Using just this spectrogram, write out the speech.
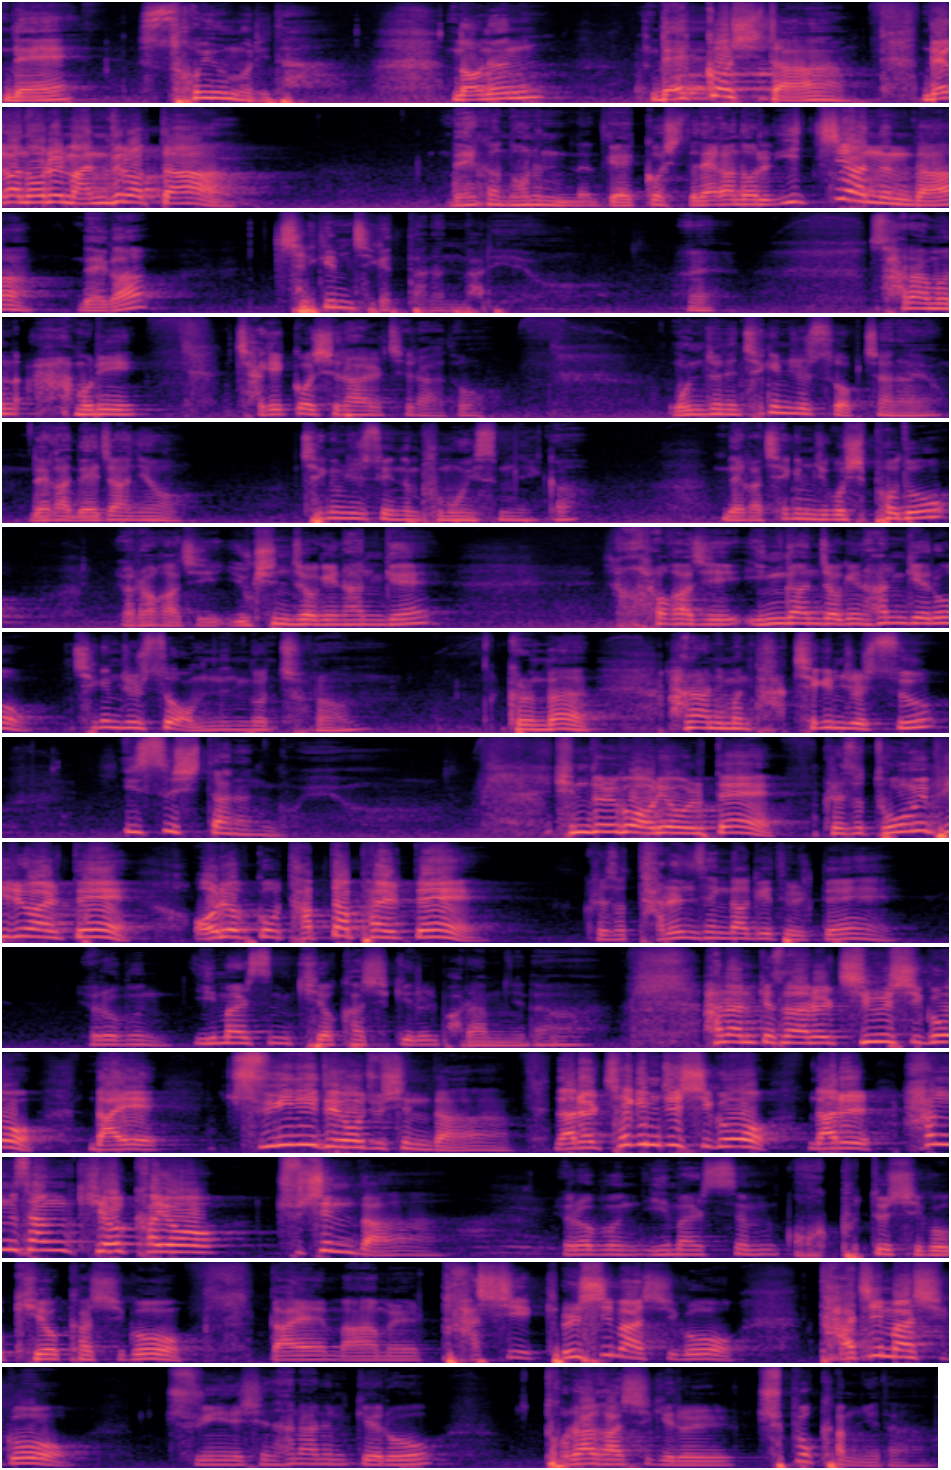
내 소유물이다. 너는 내 것이다. 내가 너를 만들었다. 내가 너는 내 것이다. 내가 너를 잊지 않는다. 내가 책임지겠다는 말이에요. 예. 사람은 아무리 자기 것이라 할지라도 온전히 책임질 수 없잖아요. 내가 내 자녀 책임질 수 있는 부모 있습니까? 내가 책임지고 싶어도 여러 가지 육신적인 한계, 여러 가지 인간적인 한계로 책임질 수 없는 것처럼 그런데 하나님은 다 책임질 수 있으시다는 거예요. 힘들고 어려울 때, 그래서 도움이 필요할 때, 어렵고 답답할 때, 그래서 다른 생각이 들 때, 여러분, 이 말씀 기억하시기를 바랍니다. 하나님께서 나를 지으시고, 나의 주인이 되어 주신다. 나를 책임지시고, 나를 항상 기억하여 주신다. 여러분, 이 말씀 꼭 붙드시고, 기억하시고, 나의 마음을 다시 결심하시고, 다짐하시고, 주인이신 하나님께로 돌아가시기를 축복합니다.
